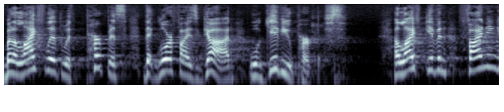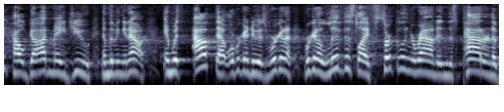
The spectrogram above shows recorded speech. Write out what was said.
But a life lived with purpose that glorifies God will give you purpose. A life given finding how God made you and living it out. And without that, what we're going to do is we're going to we're going to live this life circling around in this pattern of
